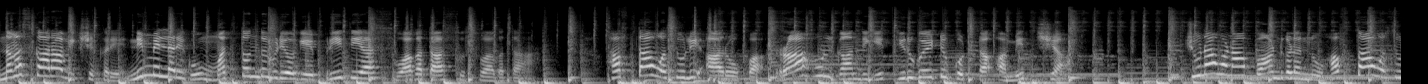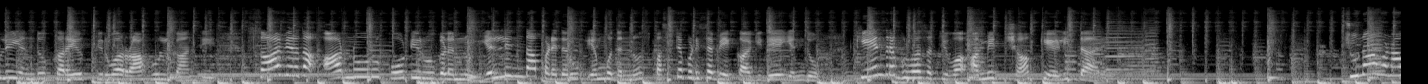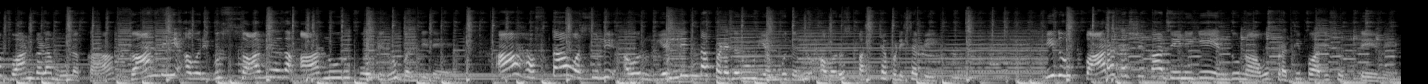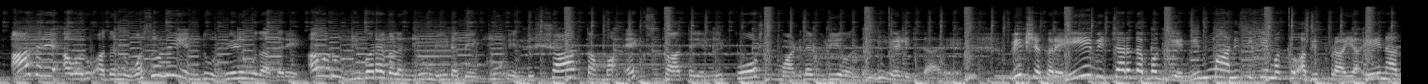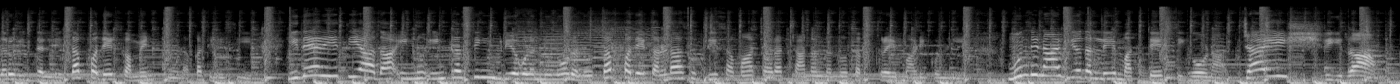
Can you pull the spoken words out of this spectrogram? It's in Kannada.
ನಮಸ್ಕಾರ ವೀಕ್ಷಕರೇ, ನಿಮ್ಮೆಲ್ಲರಿಗೂ ಮತ್ತೊಂದು ವಿಡಿಯೋಗೆ ಪ್ರೀತಿಯ ಸ್ವಾಗತ, ಸುಸ್ವಾಗತ. ಹಫ್ತಾ ವಸೂಲಿ ಆರೋಪ, ರಾಹುಲ್ ಗಾಂಧಿಗೆ ತಿರುಗೇಟು ಕೊಟ್ಟ ಅಮಿತ್ ಶಾ. ಚುನಾವಣಾ ಬಾಂಡ್ಗಳನ್ನು ಹಫ್ತಾ ವಸೂಲಿ ಎಂದು ಕರೆಯುತ್ತಿರುವ ರಾಹುಲ್ ಗಾಂಧಿ, ಸಾವಿರದ ಆರುನೂರು ಕೋಟಿ ರುಗಳನ್ನು ಎಲ್ಲಿಂದ ಪಡೆದರು ಎಂಬುದನ್ನು ಸ್ಪಷ್ಟಪಡಿಸಬೇಕಾಗಿದೆ ಎಂದು ಕೇಂದ್ರ ಗೃಹ ಸಚಿವ ಅಮಿತ್ ಶಾ ಕೇಳಿದ್ದಾರೆ. ಚುನಾವಣಾ ಬಾಂಡ್ಗಳ ಮೂಲಕ ಗಾಂಧಿ ಅವರಿಗೂ ಸಾವಿರದ ಆರುನೂರು ಕೋಟಿ ರು ಬಂದಿದೆ. ಆ ಹಫ್ತಾ ವಸೂಲಿ ಅವರು ಎಲ್ಲಿಂದ ಪಡೆದರು ಎಂಬುದನ್ನು ಅವರು ಸ್ಪಷ್ಟಪಡಿಸಬೇಕು. ಇದು ಪಾರದರ್ಶಕ ದೇಣಿಗೆ ಎಂದು ನಾವು ಪ್ರತಿಪಾದಿಸುತ್ತೇವೆ. ಆದರೆ ಅವರು ಅದನ್ನು ವಸೂಲಿ ಎಂದು ಹೇಳುವುದಾದರೆ ಅವರು ವಿವರಗಳನ್ನು ನೀಡಬೇಕು ಎಂದು ಶಾ ತಮ್ಮ ಎಕ್ಸ್ ಖಾತೆಯಲ್ಲಿ ಪೋಸ್ಟ್ ಮಾಡಿದ ವಿಡಿಯೋವೊಂದರಲ್ಲಿ ಹೇಳಿದ್ದಾರೆ. ವೀಕ್ಷಕರೇ, ಈ ವಿಚಾರದ ಬಗ್ಗೆ ನಿಮ್ಮ ಅನಿಸಿಕೆ ಮತ್ತು ಅಭಿಪ್ರಾಯ ಏನಾದರೂ ಇದ್ದಲ್ಲಿ ತಪ್ಪದೇ ಕಮೆಂಟ್ ಮೂಲಕ ತಿಳಿಸಿ. ಇದೇ ರೀತಿಯಾದ ಇನ್ನು ಇಂಟ್ರೆಸ್ಟಿಂಗ್ ವಿಡಿಯೋಗಳನ್ನು ನೋಡಲು ತಪ್ಪದೆ ಕನ್ನಡ ಸುದ್ದಿ ಸಮಾಚಾರ ಚಾನಲ್ ಸಬ್ಸ್ಕ್ರೈಬ್ ಮಾಡಿಕೊಳ್ಳಿ. ಮುಂದಿನ ವಿಡಿಯೋದಲ್ಲಿ ಮತ್ತೆ ಸಿಗೋಣ. ಜೈ ಶ್ರೀರಾಮ್.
